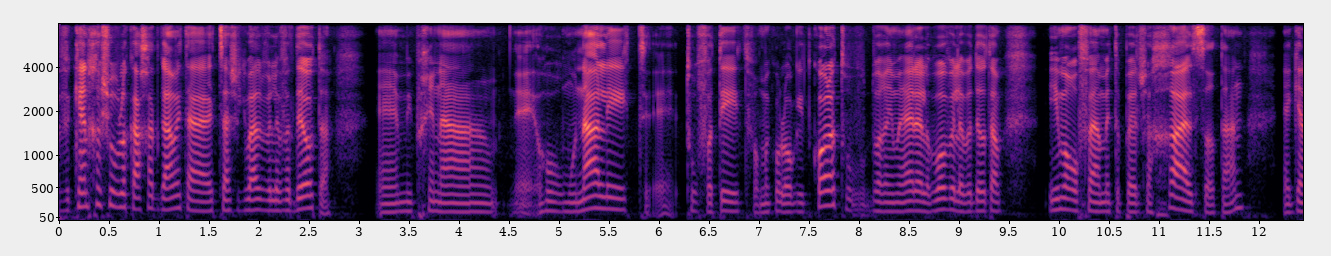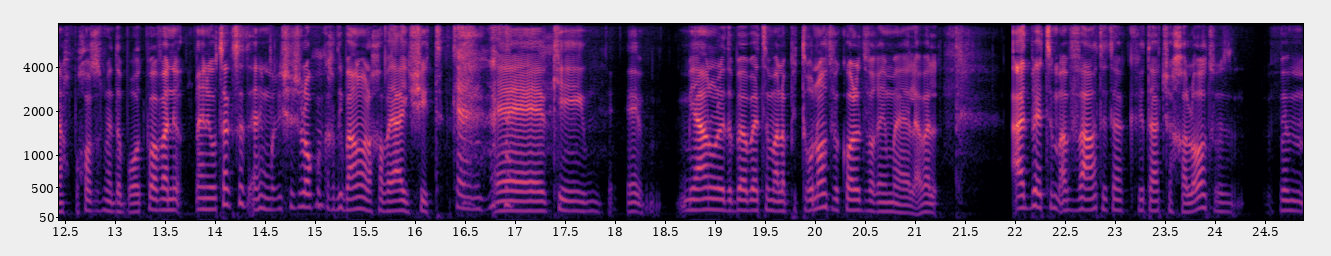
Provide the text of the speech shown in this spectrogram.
וכן חשוב לקחת גם את העצה שקיבלת ולוודא אותה. Uh, מבחינה uh, הורמונלית, uh, תרופתית, פרמקולוגית, כל הדברים האלה, לבוא ולוודא אותם עם הרופא המטפל שאחראי על סרטן. אה, כי אנחנו בכל זאת מדברות פה, אבל אני, אני רוצה קצת, אני מרגישה שלא כל כך דיברנו על החוויה האישית. כן. כי מיהרנו לדבר בעצם על הפתרונות וכל הדברים האלה, אבל את בעצם עברת את הכריתת שחלות, ו- ו-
